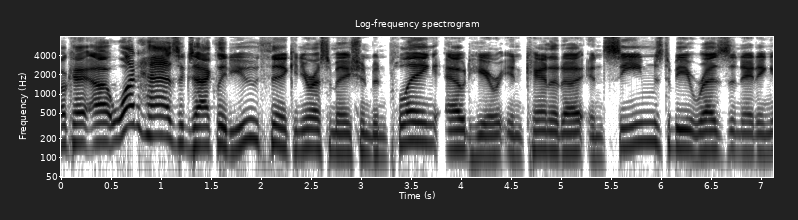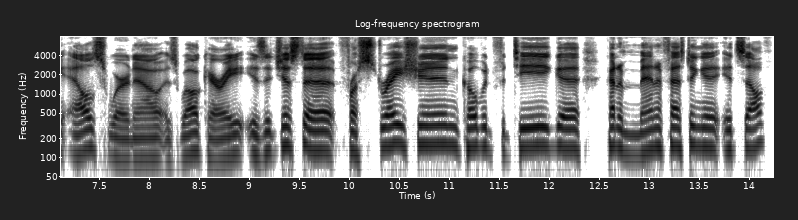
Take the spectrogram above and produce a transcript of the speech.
Okay, uh, what has exactly do you think, in your estimation, been playing out here in Canada and seems to be resonating elsewhere now as well, Kerry? Is it just a frustration, COVID fatigue, uh, kind of manifesting itself?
